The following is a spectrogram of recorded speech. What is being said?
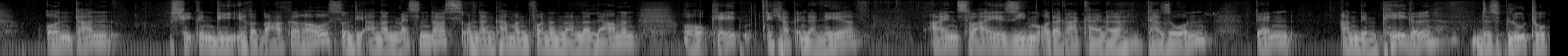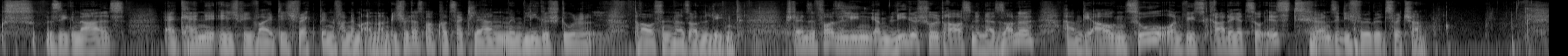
Und dann schicken die ihre Barke raus und die anderen messen das und dann kann man voneinander lernen, okay, ich habe in der Nähe ein, zwei, sieben oder gar keine Personen, denn an dem Pegel des Bluetooth-Signals erkenne ich, wie weit ich weg bin von dem anderen. Ich will das mal kurz erklären, mit dem Liegestuhl draußen in der Sonne liegend. Stellen Sie vor, Sie liegen im Liegestuhl draußen in der Sonne, haben die Augen zu und wie es gerade jetzt so ist, hören Sie die Vögel zwitschern.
